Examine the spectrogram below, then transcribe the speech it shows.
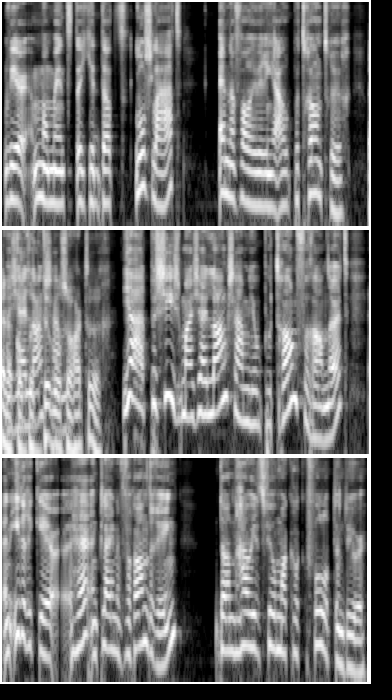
weer een moment dat je dat loslaat. En dan val je weer in je oude patroon terug. En dan als komt het langzaam... dubbel zo hard terug. Ja, precies. Maar als jij langzaam je patroon verandert. en iedere keer hè, een kleine verandering. dan hou je het veel makkelijker vol op den duur.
